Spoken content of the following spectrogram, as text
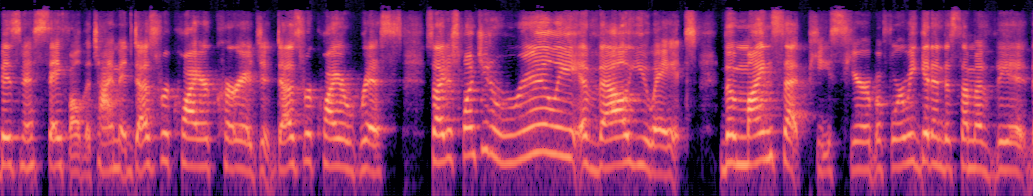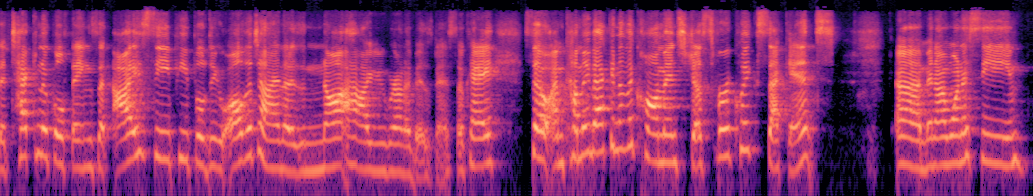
business safe all the time. It does require courage, it does require risks. So I just want you to really evaluate the mindset piece here before we get into some of the, the technical things that I see people do all the time. That is not how you run a business. Okay. So I'm coming back into the comments just for a quick second. Um, and I want to see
